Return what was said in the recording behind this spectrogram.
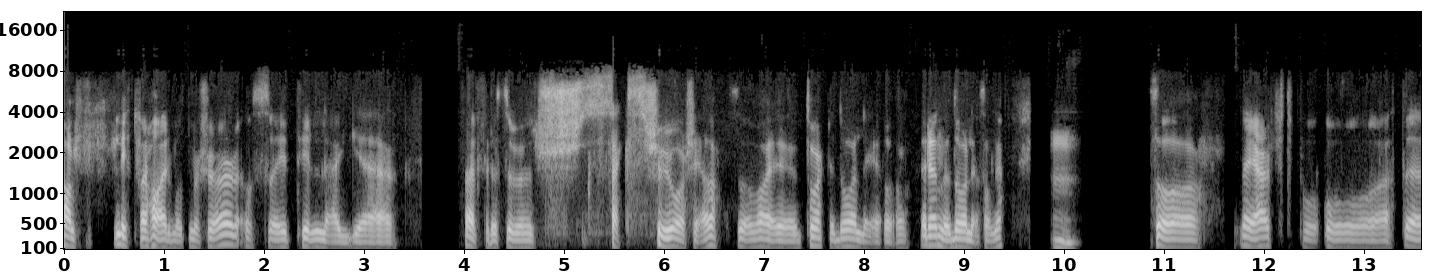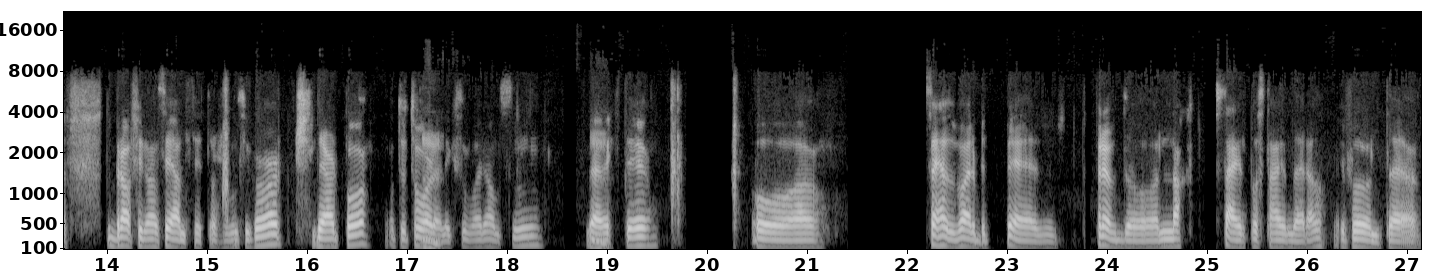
alt litt for hard mot meg sjøl. Og så i tillegg eh, for seks-sju år siden da, så var jeg tålte dårlig og rønne dårlig og sånn, ja. Mm. Så det hjelper på at det er bra finansiell situasjon, så klart. Det hjelper på. At du tåler liksom variansen. Det er viktig. Og så har du bare blitt bedre, prøvd å lagt stein på stein der da, i forhold til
